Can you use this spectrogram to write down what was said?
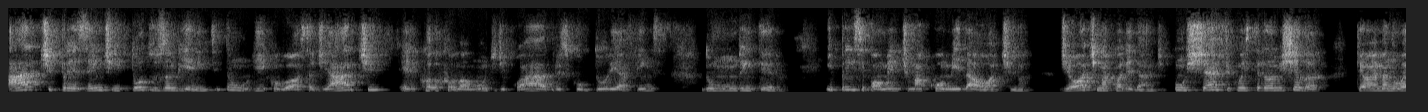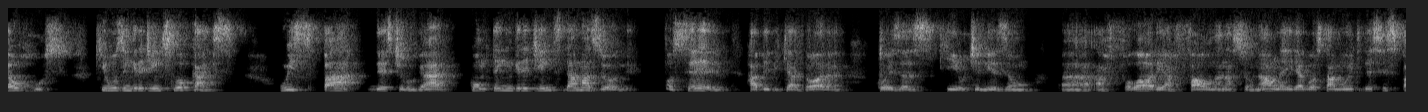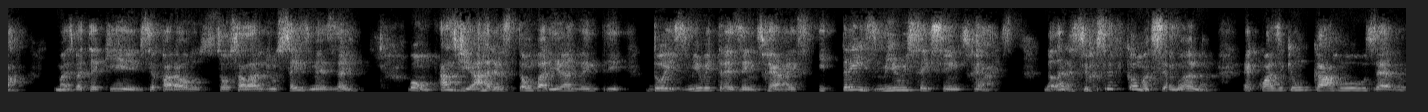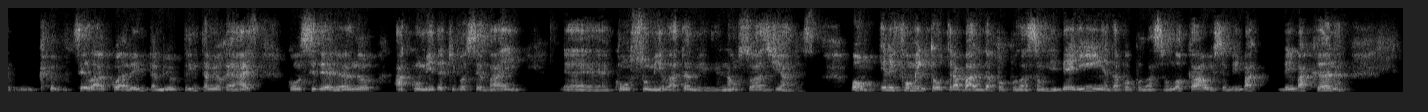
Arte presente em todos os ambientes. Então, o Rico gosta de arte, ele colocou lá um monte de quadro, escultura e afins do mundo inteiro. E principalmente uma comida ótima. de ótima qualidade. Um chefe com estrela Michelin, que é o Emmanuel Russo, que usa ingredientes locais. O spa deste lugar contém ingredientes da Amazônia. Você, Habib, que adora coisas que utilizam a, a flora e a fauna nacional, né, iria gostar muito desse spa. Mas vai ter que separar o seu salário de uns seis meses aí. Bom, as diárias estão variando entre R$ 2.300 e R$ 3.600. Galera, se você ficar uma semana, é quase que um carro zero, sei lá, 40 mil, 30 mil reais, considerando a comida que você vai é, consumir lá também, né? não só as diárias. Bom, ele fomentou o trabalho da população ribeirinha, da população local, isso é bem, ba bem bacana.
